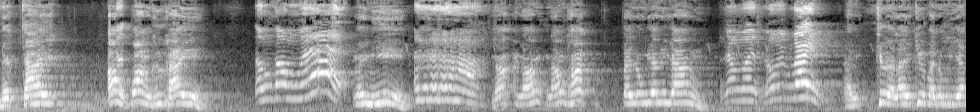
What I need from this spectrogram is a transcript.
เด็กชายอ้องป้องคือใครต้องต้องแม่ไม่มีเออน้องน้องน้องทอดไปโรงเรียนหรือยังยังไม่รู้ไม่อันชื่ออะไรชื่อไปโรงเรียน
